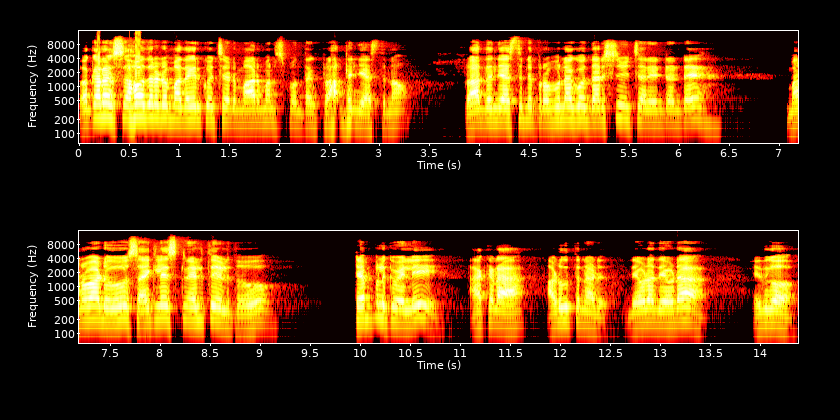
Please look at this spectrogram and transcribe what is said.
ఒకరోజు సహోదరుడు మా దగ్గరికి వచ్చాడు మారు మనసు పొందక ప్రార్థన చేస్తున్నాం. ప్రార్థన చేస్తుంటే ప్రభు నాకు దర్శనం ఇచ్చారు. ఏంటంటే మనవాడు సైకిల్ వేసుకుని వెళుతూ వెళుతూ టెంపుల్కి వెళ్ళి అక్కడ అడుగుతున్నాడు దేవుడా దేవుడా ఇదిగో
